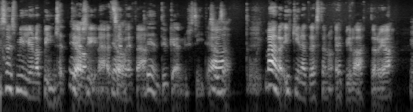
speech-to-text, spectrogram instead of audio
se olisi miljoona pinsettiä Joo, siinä, että se vetää? En tykännyt siitä, Joo. se sattui. Mä en ole ikinä testannut epilaattoria. Mm.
